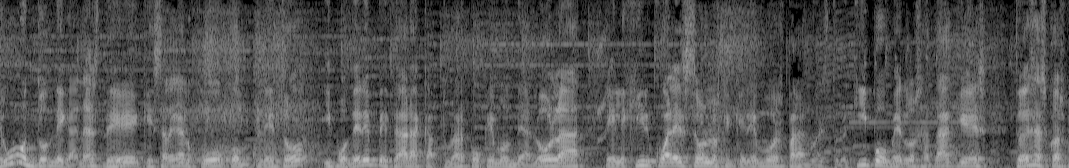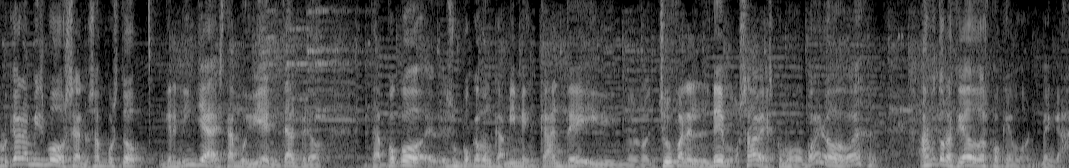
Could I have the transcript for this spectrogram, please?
Tengo un montón de ganas de que salga el juego completo y poder empezar a capturar Pokémon de Alola, elegir cuáles son los que queremos para nuestro equipo, ver los ataques, todas esas cosas. Porque ahora mismo, o sea, nos han puesto... Greninja está muy bien y tal, pero Tampoco es un Pokémon que a mí me encante y nos lo enchufan en el demo, ¿sabes? Como, bueno, has fotografiado dos Pokémon. Venga,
